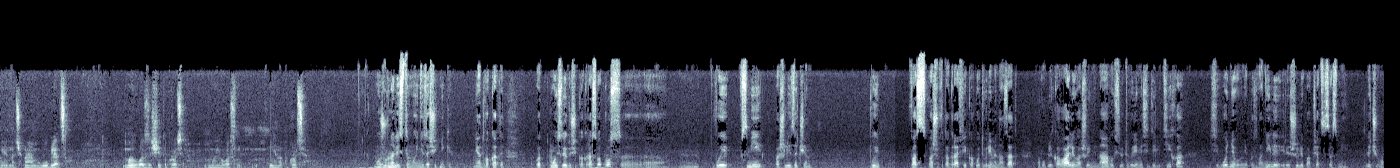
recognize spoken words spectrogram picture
мы начинаем углубляться. Мы у вас защиты просим, мы у вас не на допросе. Мы журналисты, мы не защитники, не адвокаты. Вот мой следующий как раз вопрос. э, м, Вы в СМИ пошли зачем? Вы, вас, ваши фотографии какое-то время назад опубликовали, ваши имена, вы все это время сидели тихо. Сегодня вы мне позвонили и решили пообщаться со СМИ. Для чего?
